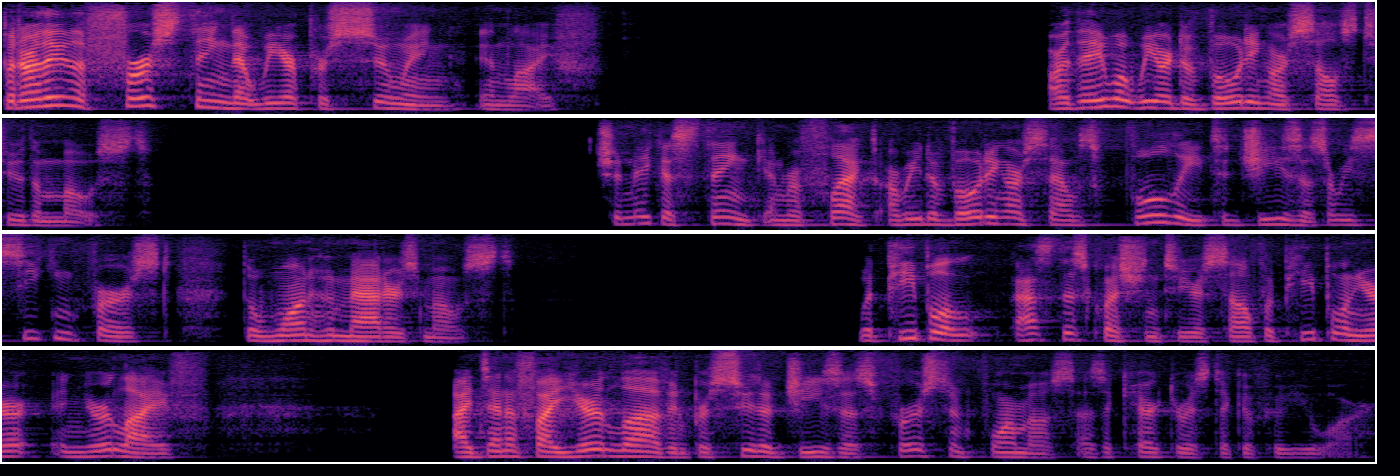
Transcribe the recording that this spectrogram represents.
but are they the first thing that we are pursuing in life? Are they what we are devoting ourselves to the most? Should make us think and reflect are we devoting ourselves fully to Jesus? Are we seeking first the one who matters most? Would people ask this question to yourself? Would people in your in your life identify your love in pursuit of Jesus first and foremost as a characteristic of who you are?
